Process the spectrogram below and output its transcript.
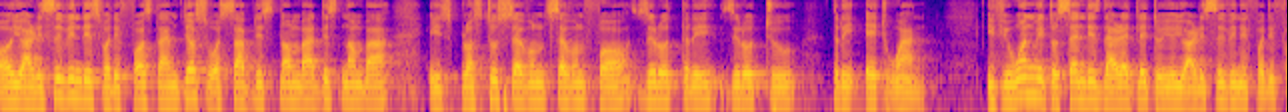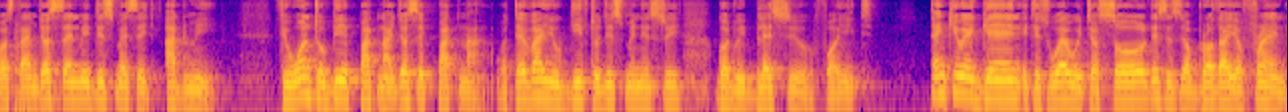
or you are receiving this for the first time, just WhatsApp this number. This number is plus two seven seven four zero three zero two three eight one. If you want me to send this directly to you, you are receiving it for the first time, just send me this message, add me. If you want to be a partner, just say partner. Whatever you give to this ministry, God will bless you for it. Thank you again. It is well with your soul. This is your brother, your friend,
